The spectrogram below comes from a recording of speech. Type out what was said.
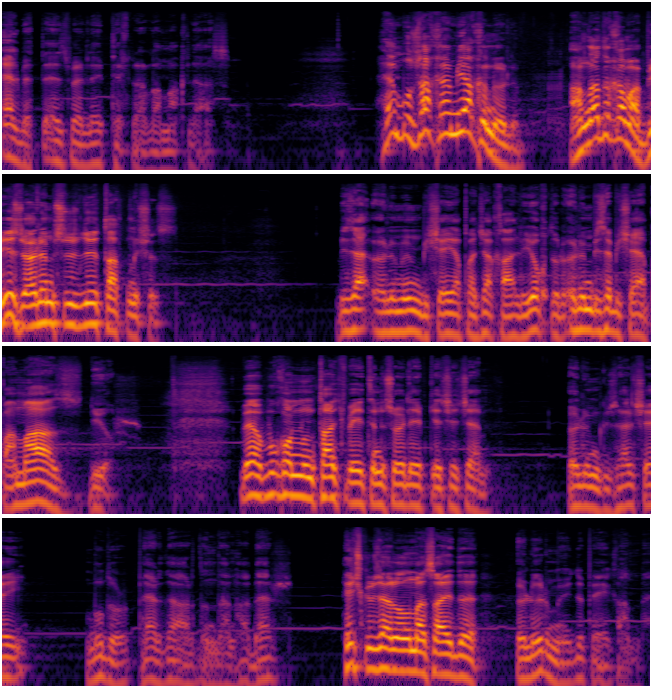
elbette ezberleyip tekrarlamak lazım. Hem uzak hem yakın ölüm. Anladık ama biz ölümsüzlüğü tatmışız. Bize ölümün bir şey yapacak hali yoktur. Ölüm bize bir şey yapamaz diyor. Ve bu konunun taç beytini söyleyip geçeceğim. Ölüm güzel şey, budur perde ardından haber. Hiç güzel olmasaydı ölür müydü peygamber?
